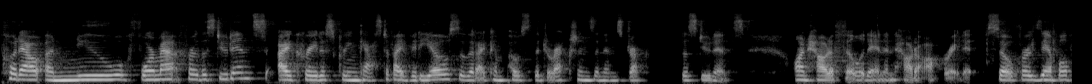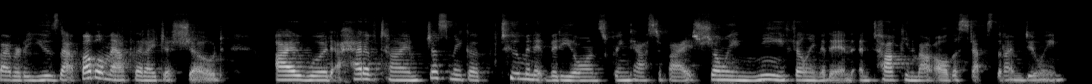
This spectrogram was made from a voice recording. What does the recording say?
put out a new format for the students, I create a Screencastify video so that I can post the directions and instruct the students on how to fill it in and how to operate it. So for example, if I were to use that bubble map that I just showed, I would ahead of time just make a two minute video on Screencastify showing me filling it in and talking about all the steps that I'm doing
